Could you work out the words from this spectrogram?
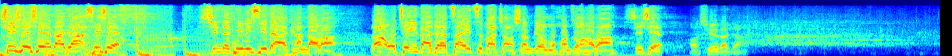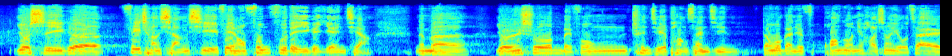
谢谢谢谢大家谢谢。新的 tvc 大家看到了来我建议大家再一次把掌声给我们黄总好吧？谢谢。好谢谢大家。又是一个非常详细非常丰富的一个演讲。那么有人说每逢春节胖三斤，但我感觉黄总你好像有在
